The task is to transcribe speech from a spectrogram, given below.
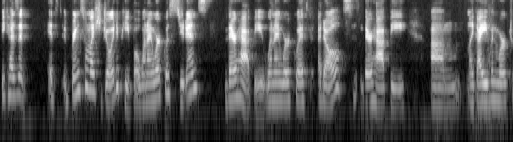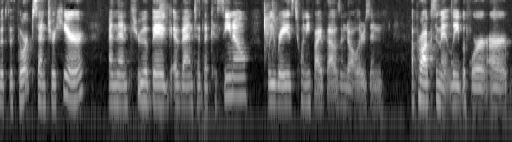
because it it, it brings so much joy to people. When I work with students, they're happy. When I work with adults, they're happy. Um, like I even worked with the Thorpe Center here, and then through a big event at the casino, we raised twenty five thousand dollars in approximately before our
